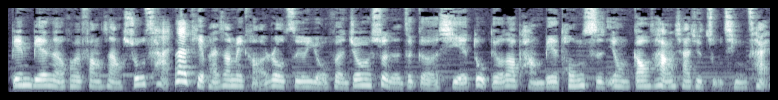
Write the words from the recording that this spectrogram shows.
边边呢会放上蔬菜，在铁盘上面烤的肉汁跟油分就会顺着这个斜度流到旁边，同时用高汤下去煮青菜。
